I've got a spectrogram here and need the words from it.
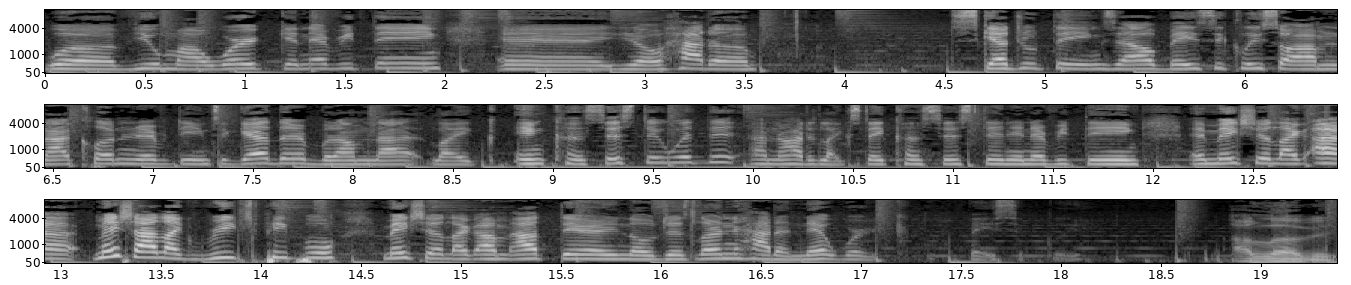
will view my work and everything, and you know how to schedule things out basically so I'm not cluttering everything together but I'm not like inconsistent with it. I know how to like stay consistent and everything and make sure like I make sure I like reach people, make sure like I'm out there, you know, just learning how to network basically. I love it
